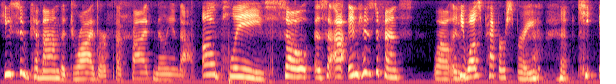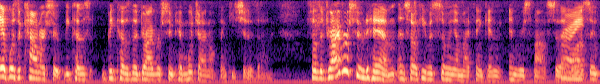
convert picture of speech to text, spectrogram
He sued Caban, the driver, for $5 million. Oh, please. So, uh, in his defense, well, in, He was pepper sprayed. he, it was a countersuit because because the driver sued him, which I don't think he should have done. So the driver sued him, and so he was suing him, I think, in, in response to that Right. lawsuit.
